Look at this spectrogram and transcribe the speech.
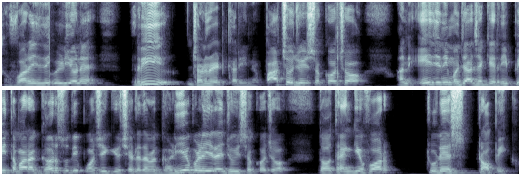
તો ફરીથી વિડીયોને રીજનરેટ કરીને પાછો જોઈ શકો છો. અને એ જેની મજા છે કે રીપી તમારા ઘર સુધી પહોંચી ગયું છે, એટલે તમે ઘડીએ પડીને જોઈ શકો છો. તો thank you for today's topic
